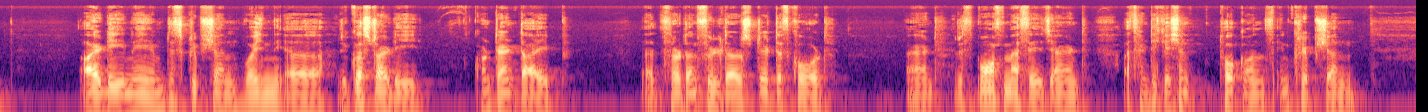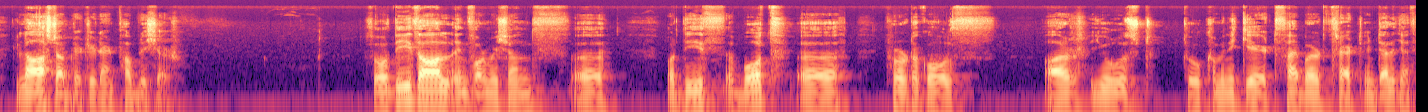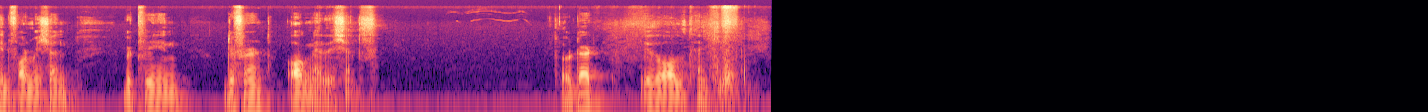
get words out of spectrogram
id name description version uh, request id content type uh, certain filters status code and response message and authentication tokens encryption last updated and publisher. So these all informations uh, or these uh, both uh, protocols are used to communicate cyber threat intelligence information between different organizations. So that is all. Thank you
